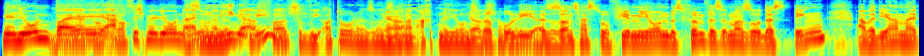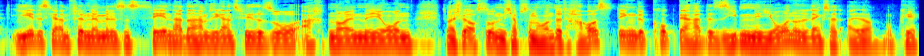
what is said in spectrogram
Millionen bei Ja, doch, 80 doch. Millionen Also Mega-Erfolg, wenig. so wie Otto oder so. Das Ja. waren dann 8 Millionen Ja, oder. Bulli. Also sonst hast du 4 Millionen bis 5 ist immer so das Ding. Aber die haben halt jedes Jahr einen Film, der mindestens 10 hat. Dann haben sie ganz viele so 8, 9 Millionen. Zum Beispiel auch so ein, ich habe so ein Haunted House Ding geguckt, der hatte 7 Millionen und du denkst halt, Alter, okay.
